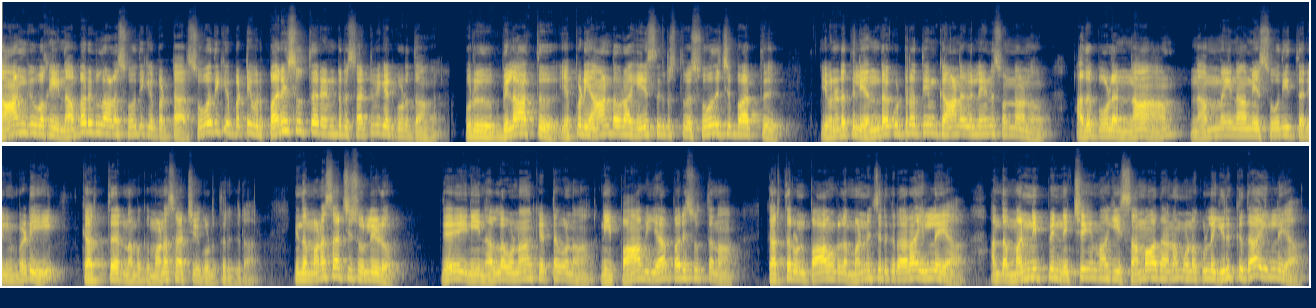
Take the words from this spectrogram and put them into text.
நான்கு வகை நபர்களால் சோதிக்கப்பட்டார். சோதிக்கப்பட்டு இவர் பரிசுத்தர் என்று சர்டிஃபிகேட் கொடுத்தாங்க. ஒரு பிலாத்து எப்படி ஆண்டவராக இயேசு கிறிஸ்துவை சோதிச்சு பார்த்து இவனிடத்தில் எந்த குற்றத்தையும் காணவில்லைன்னு சொன்னானோ அதுபோல நாம் நம்மை நாமே சோதித்தறியும்படி கர்த்தர் நமக்கு மனசாட்சியை கொடுத்திருக்கிறார். இந்த மனசாட்சி சொல்லிடும் டேய் நீ நல்லவனா கெட்டவனா? நீ பாவியா பரிசுத்தனா? கர்த்தர் உன் பாவங்களை மன்னிச்சிருக்கிறாரா? இல்லையா? அந்த மன்னிப்பின் நிச்சயமாகி சமாதானம் உனக்குள்ள இருக்குதா? இல்லையா?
